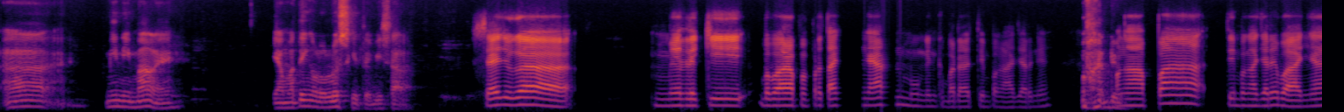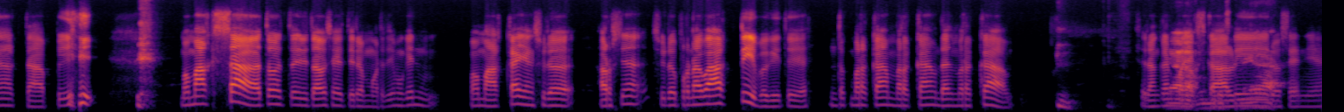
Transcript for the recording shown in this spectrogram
uh, minimal ya. Yang penting lulus gitu bisa. Saya juga memiliki beberapa pertanyaan mungkin kepada tim pengajarnya. Waduh. Mengapa tim pengajarnya banyak tapi memaksa atau tidak tahu saya tidak mengerti mungkin memakai yang sudah harusnya sudah pernah bakti begitu ya untuk merekam, merekam dan merekam. Sedangkan ya, banyak sekali saya, dosennya.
